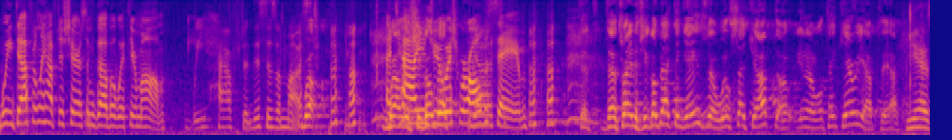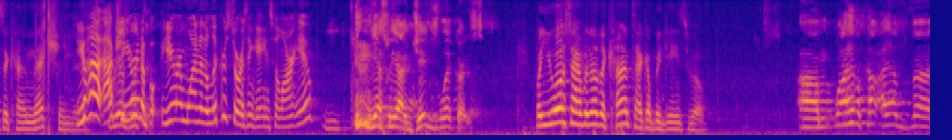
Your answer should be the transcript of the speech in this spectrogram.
we definitely have to share some gubba with your mom. We have to. This is a must. Well, well, Italian, go back- Jewish, we're all the same. That's, that's right. If you go back to Gainesville, we'll set you up. Though. You know, we'll take care of you up there. He has a connection there. You have actually have you're in a liquor. you're in one of the liquor stores in Gainesville, aren't you? yes, we are. Jigs Liquors. But you also have another contact up in Gainesville. Um, well, I have a. cou- I have uh,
